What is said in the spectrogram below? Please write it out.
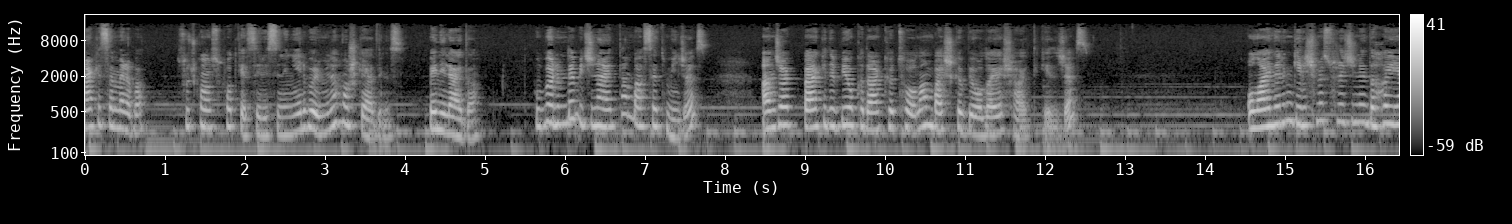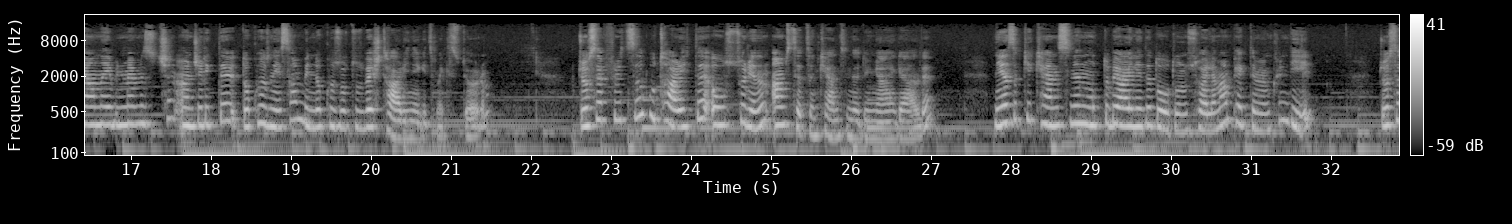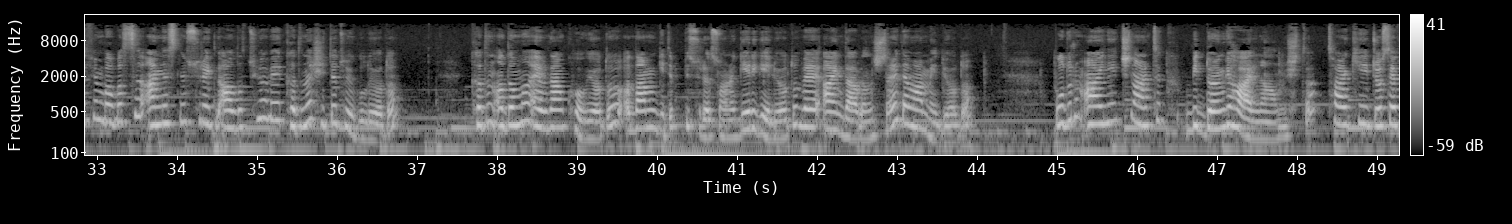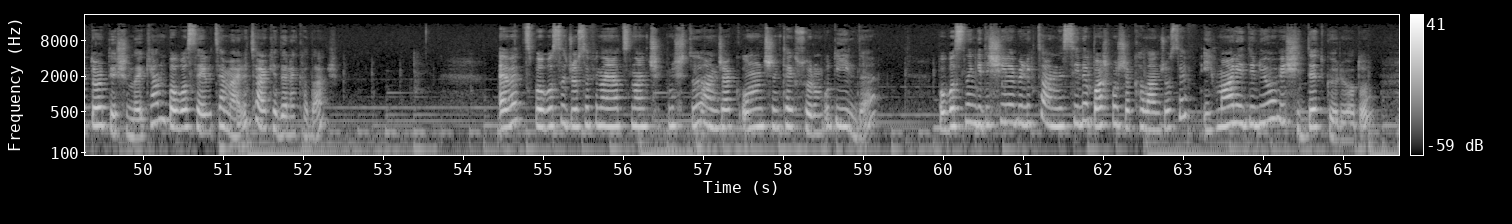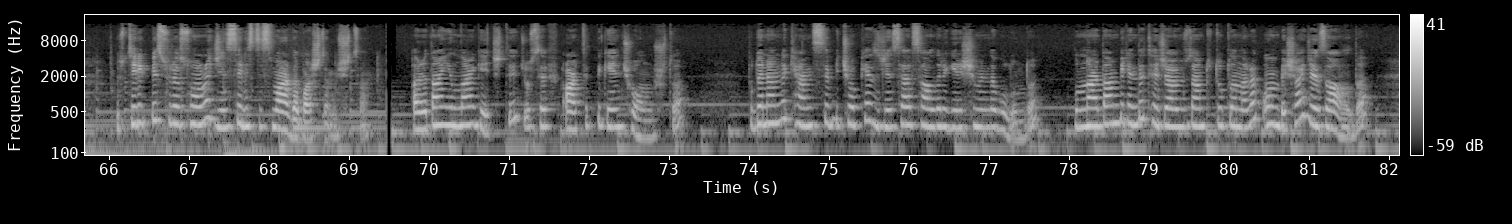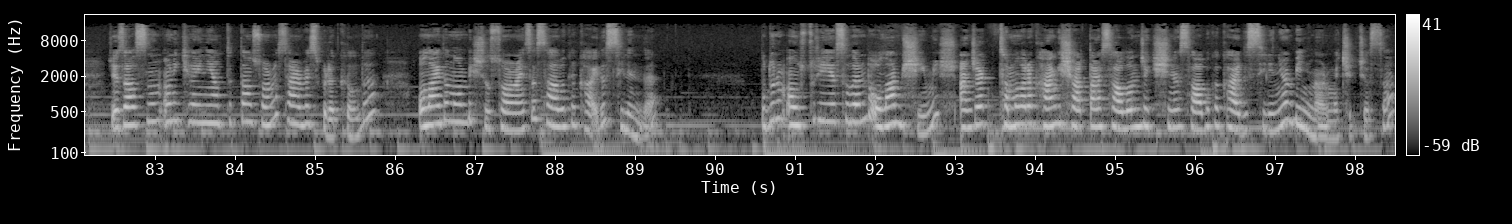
Herkese merhaba. Suç Konusu Podcast serisinin yeni bölümüne hoş geldiniz. Ben İlayda. Bu bölümde bir cinayetten bahsetmeyeceğiz. Ancak belki de bir o kadar kötü olan başka bir olaya şahitlik edeceğiz. Olayların gelişme sürecini daha iyi anlayabilmemiz için öncelikle 9 Nisan 1935 tarihine gitmek istiyorum. Joseph Fritzl bu tarihte Avusturya'nın Amstetten kentinde dünyaya geldi. Ne yazık ki kendisinin mutlu bir ailede doğduğunu söylemem pek de mümkün değil. Joseph'in babası annesini sürekli aldatıyor ve kadına şiddet uyguluyordu. Kadın adamı evden kovuyordu. Adam gidip bir süre sonra geri geliyordu ve aynı davranışlara devam ediyordu. Bu durum aile için artık bir döngü halini almıştı. Ta ki Joseph 4 yaşındayken babası evi temelli terk edene kadar. Evet, babası Joseph'in hayatından çıkmıştı ancak onun için tek sorun bu değildi. Babasının gidişiyle birlikte annesiyle baş başa kalan Joseph ihmal ediliyor ve şiddet görüyordu. Üstelik bir süre sonra cinsel istismar da başlamıştı. Aradan yıllar geçti. Joseph artık bir genç olmuştu. Bu dönemde kendisi birçok kez cinsel saldırı girişiminde bulundu. Bunlardan birinde tecavüzden tutuklanarak 15 ay ceza aldı. Cezasının 12 ayını yaptıktan sonra serbest bırakıldı. Olaydan 15 yıl sonra ise sabıka kaydı silindi. Bu durum Avusturya yasalarında olan bir şeymiş. Ancak tam olarak hangi şartlar sağlanınca kişinin sabıka kaydı siliniyor bilmiyorum açıkçası.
